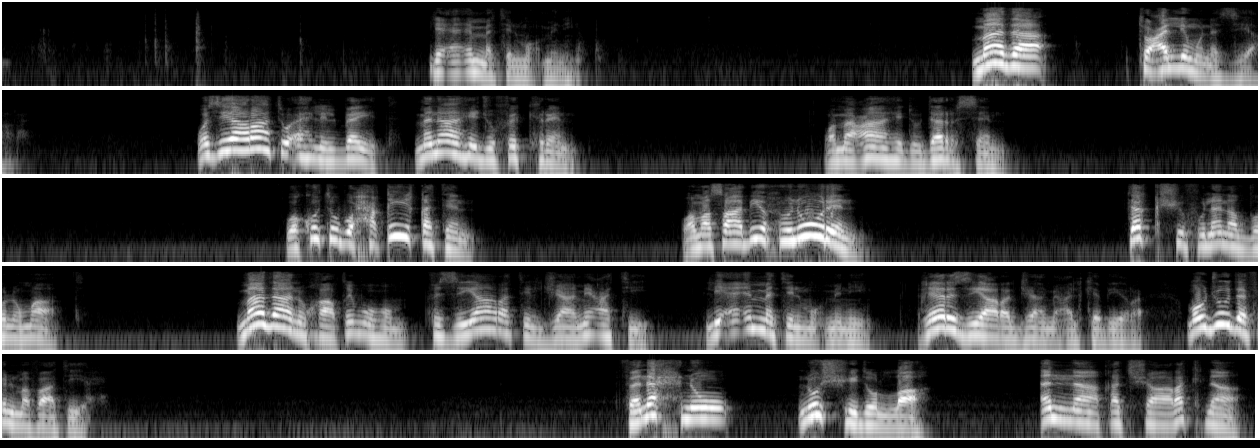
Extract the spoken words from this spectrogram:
لأئمة المؤمنين. ماذا تعلمنا الزيارة؟ وزيارات أهل البيت مناهج فكر ومعاهد درس وكتب حقيقة ومصابيح نور تكشف لنا الظلمات. ماذا نخاطبهم في الزيارة الجامعة لأئمة المؤمنين؟ غير الزيارة الجامعة الكبيرة. موجودة في المفاتيح. فنحن نشهد الله أنا قد شاركنا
